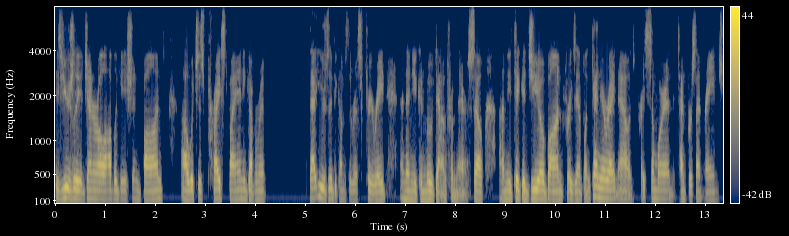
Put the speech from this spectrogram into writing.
is usually a general obligation bond, uh, which is priced by any government. That usually becomes the risk-free rate, and then you can move down from there. So um, you take a GO bond, for example, in Kenya right now, it's priced somewhere in the 10% range.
